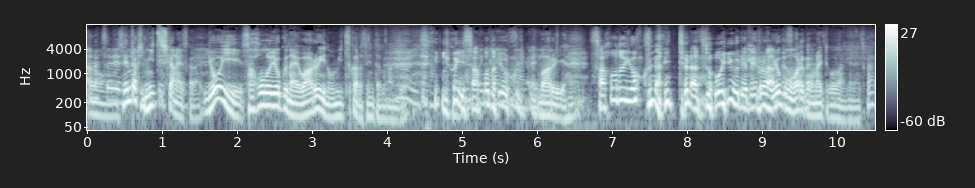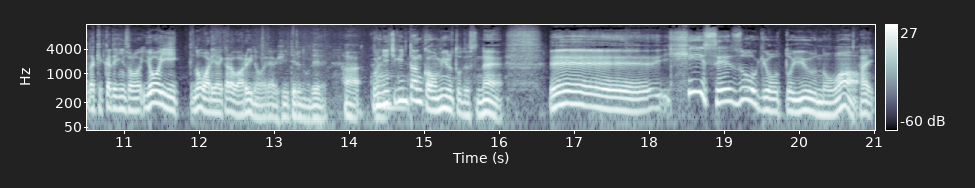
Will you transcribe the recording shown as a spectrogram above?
あの選択肢3つしかないですから、良い、さほど良くない、悪いの3つから選択なんで、良いさほど良くない。悪い、はい、さほど良くないっていうのはどういうレベルなんですか、ね、悪くもないってことなんじゃないですか。だ結果的にその良いの割合から悪いの割合を引いてるので、はい、これ日銀単価を見るとですね、えー非製造業というのははい、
